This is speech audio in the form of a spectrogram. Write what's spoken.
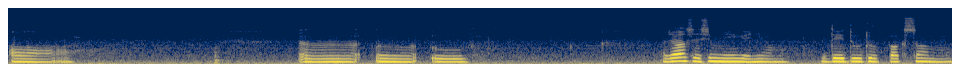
Aa. Ee, ı, ı. Acaba sesim niye geliyor ama? Bir de durdurup baksam mı?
